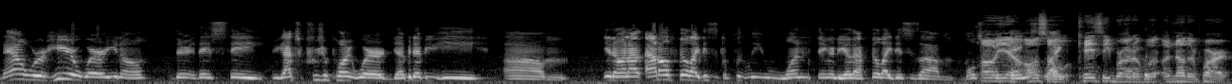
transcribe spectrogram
now we're here where you know they they we got to a crucial point where WWE, um, you know, and I, I don't feel like this is completely one thing or the other. I feel like this is um multiple. Oh yeah. things. Also, like, Casey brought up another part.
